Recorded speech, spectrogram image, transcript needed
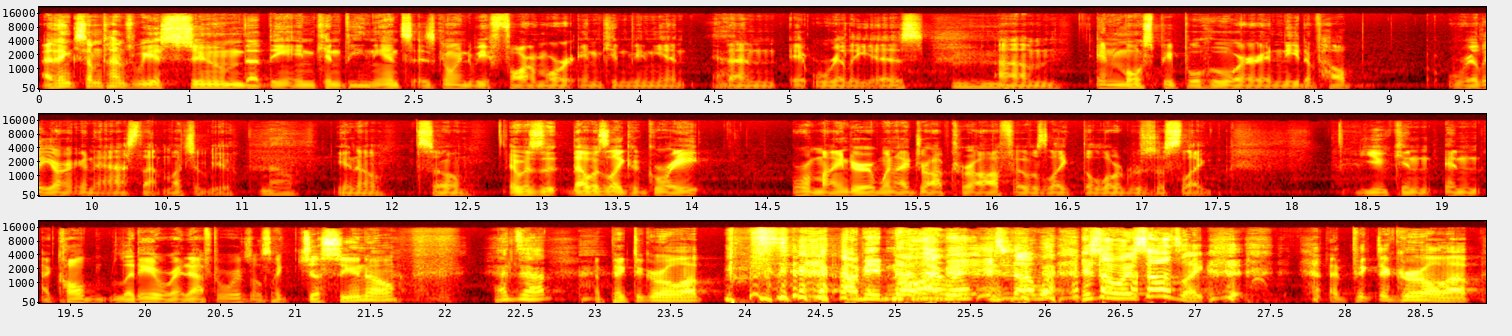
I think sometimes we assume that the inconvenience is going to be far more inconvenient than it really is. Mm-hmm. Um, and most people who are in need of help really aren't going to ask that much of you. No. You know, so it was that was like a great reminder when I dropped her off. It was like the Lord was just like, you can. And I called Lydia right afterwards. I was like, just so you know, Heads up. I picked a girl up. I mean, no, I mean, it's not what it's not what it sounds like. I picked a girl up,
